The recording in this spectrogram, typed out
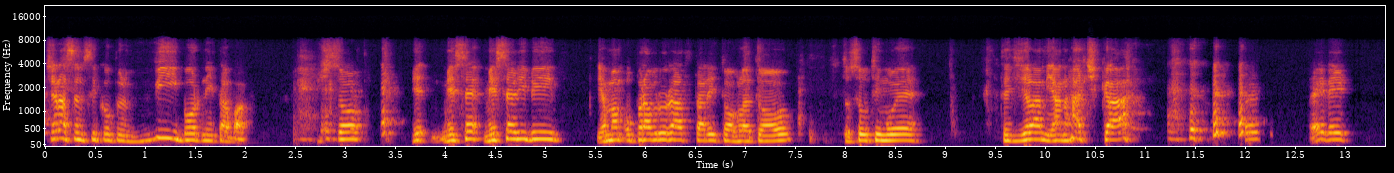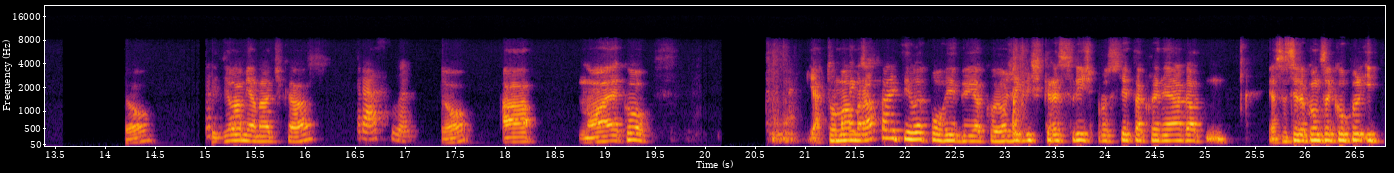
Včera jsem si koupil výborný tabak. Víš co, mně se, mě se líbí, já mám opravdu rád tady tohleto, to jsou ty moje, teď dělám Janáčka. Hej, Jo, teď dělám Janáčka. Krásné. Jo, a No a jako, já to mám rád tady tyhle pohyby, jako jo, že když kreslíš prostě takhle nějak a, já jsem si dokonce koupil i,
